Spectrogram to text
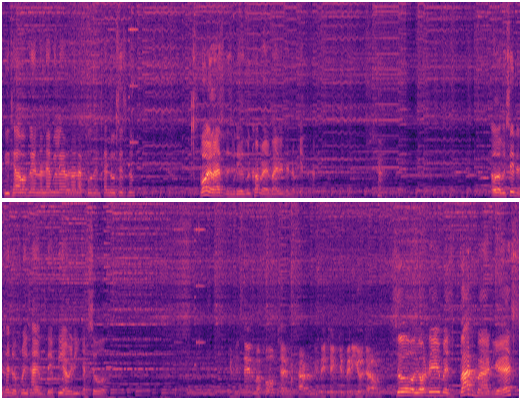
Can you tell we're playing on an emulator on an actual Nintendo system? Spoilers, this video has been covered by Nintendo. I'm kidding that. Although oh, we say Nintendo three times, they appear in each so If apparently they take your video down. So your name is Batman, yes?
